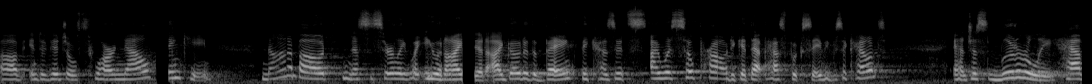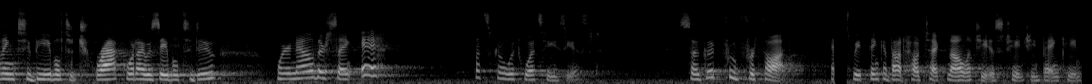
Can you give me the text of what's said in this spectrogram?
of individuals who are now thinking not about necessarily what you and I did. I go to the bank because it's, I was so proud to get that passbook savings account and just literally having to be able to track what I was able to do, where now they're saying, eh, let's go with what's easiest. So, good food for thought as we think about how technology is changing banking.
